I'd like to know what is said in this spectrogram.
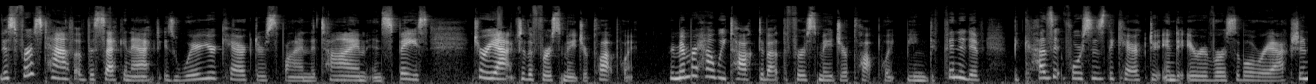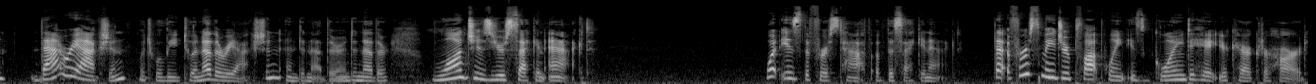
This first half of the second act is where your characters find the time and space to react to the first major plot point. Remember how we talked about the first major plot point being definitive because it forces the character into irreversible reaction? That reaction, which will lead to another reaction, and another, and another, launches your second act. What is the first half of the second act? That first major plot point is going to hit your character hard.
